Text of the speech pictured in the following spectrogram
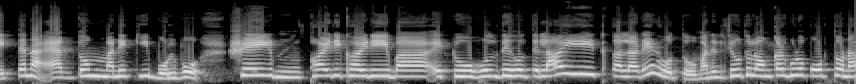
দেখতে না একদম মানে কি বলব, সেই খয়রি খয়েরি বা একটু হলদে হলদে লাইট কালারের হতো। মানে যেহেতু লঙ্কার গুঁড়ো পড়তো না,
